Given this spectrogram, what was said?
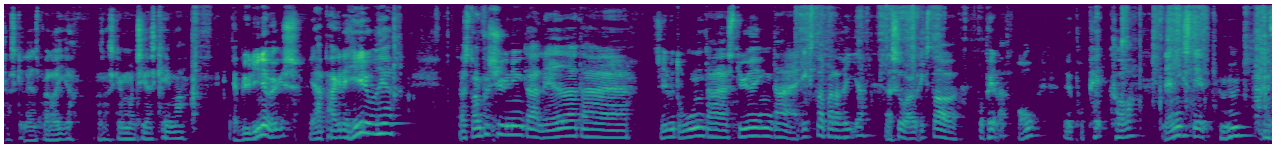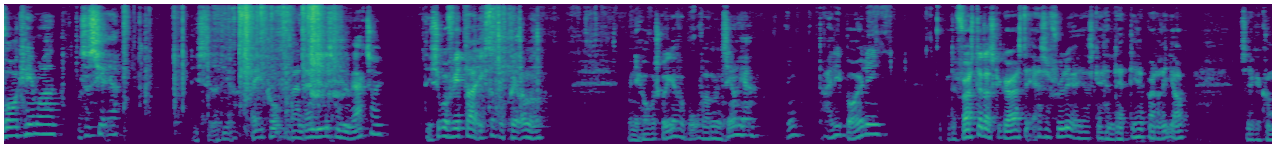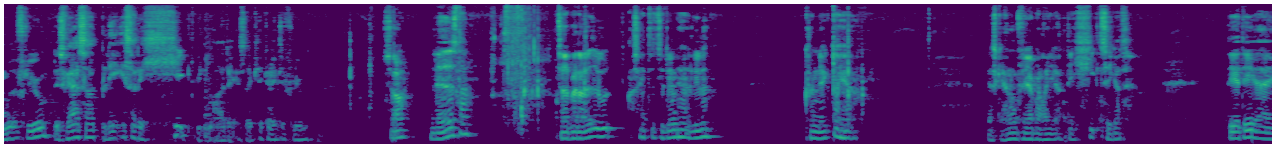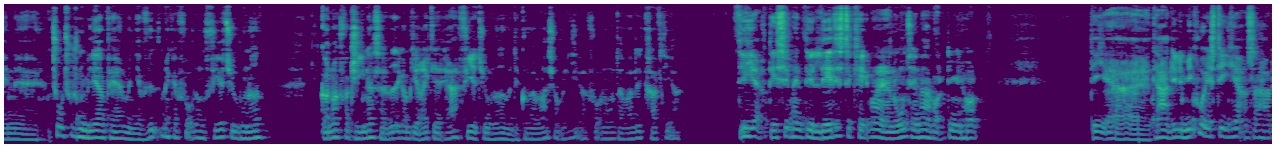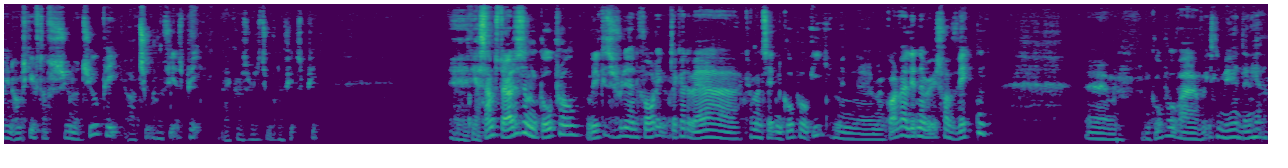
Der skal lades batterier, og der skal monteres kamera. Jeg bliver lige nervøs. Jeg har pakket det hele ud her. Der er strømforsyning, der er lader, der er selve dronen, der er styringen, der er ekstra batterier, der så ekstra propeller og øh, propelcover, landingsstil. Mm-hmm. Hvor er kameraet? Og så ser jeg, det sidder der bagpå, og der er endda en lille smule værktøj. Det er super fedt, der er ekstra propeller med. Men jeg håber sgu ikke, at jeg får brug for dem. Men se nu her. Ikke? Dejlige bøjelige. Det første, der skal gøres, det er selvfølgelig, at jeg skal have ladt det her batteri op, så jeg kan komme ud og flyve. Desværre så blæser det helt vildt meget i dag, så jeg kan ikke rigtig flyve. Så lades der. Tager batteriet ud og sætter det til den her lille connector her. Jeg skal have nogle flere batterier, det er helt sikkert. Det her det er en øh, 2000 mAh, men jeg ved, man kan få nogle 2400. Det går godt nok fra Kina, så jeg ved ikke, om de rigtige er 2400, men det kunne være meget sjovt lige at få nogle, der var lidt kraftigere. Det her, det er simpelthen det letteste kamera, jeg nogensinde har holdt i min hånd. Det, er, det har en lille micro SD her, og så har det en omskifter 720p og 1080p. Jeg kører selvfølgelig 1080p. Øh, det har samme størrelse som en GoPro, hvilket selvfølgelig er en fordel. Det kan det være, kan man sætte en GoPro i, men øh, man kan godt være lidt nervøs for vægten. Øh, en GoPro var jo væsentligt mere end den her.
